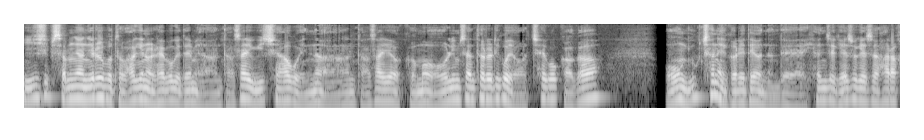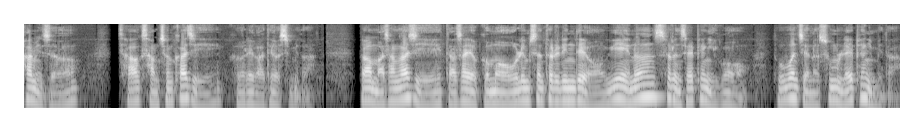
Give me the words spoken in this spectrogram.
23년 1월부터 확인을 해보게 되면 다사에 위치하고 있는 다사역 금호 어울림센터를이고요. 최고가가 5억 6천에 거래되었는데 현재 계속해서 하락하면서 4억 3천까지 거래가 되었습니다. 다음 마찬가지 다사역 금호 어울림센터를인데요. 위에는 33평이고 두 번째는 24평입니다.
